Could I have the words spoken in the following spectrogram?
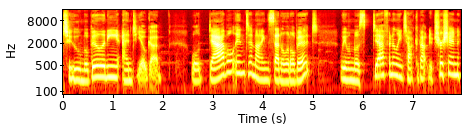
to mobility and yoga. We'll dabble into mindset a little bit. We will most definitely talk about nutrition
